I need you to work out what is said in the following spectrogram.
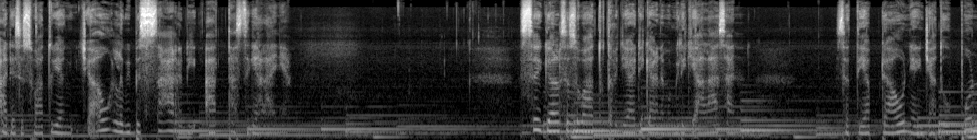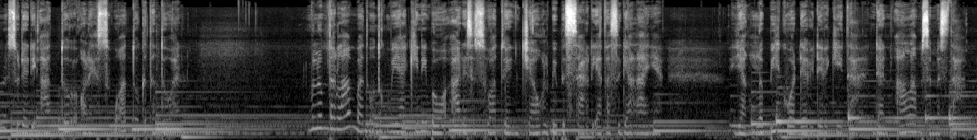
ada sesuatu yang jauh lebih besar di atas segalanya. Segala sesuatu terjadi karena memiliki alasan. Setiap daun yang jatuh pun sudah diatur oleh suatu ketentuan. Belum terlambat untuk meyakini bahwa ada sesuatu yang jauh lebih besar di atas segalanya, yang lebih kuat dari diri kita dan alam semesta.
